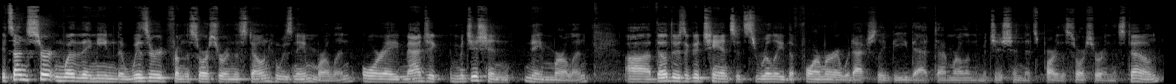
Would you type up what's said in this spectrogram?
It's uncertain whether they mean the wizard from The Sorcerer and the Stone, who was named Merlin, or a magic magician named Merlin. Uh, though there's a good chance it's really the former. It would actually be that uh, Merlin the magician that's part of The Sorcerer and the Stone.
